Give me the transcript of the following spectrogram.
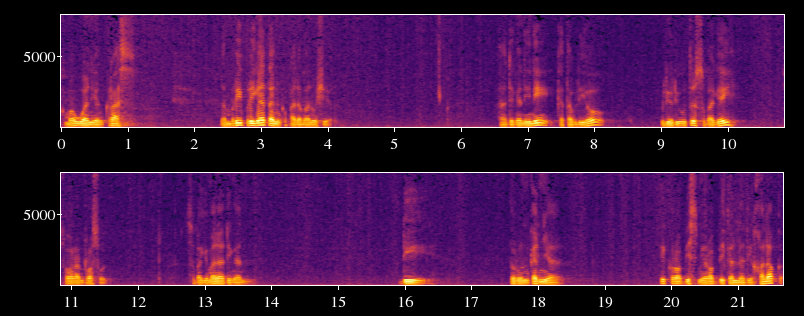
kemauan yang keras dan beri peringatan kepada manusia. Nah, dengan ini kata beliau, beliau diutus sebagai seorang rasul. Sebagaimana dengan diturunkannya Iqra bismi rabbikal ladzi khalaq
